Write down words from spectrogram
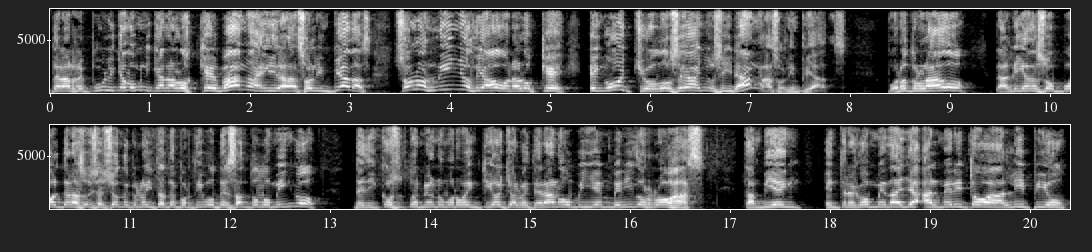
de la República Dominicana, los que van a ir a las Olimpiadas. Son los niños de ahora los que en 8 o 12 años irán a las Olimpiadas. Por otro lado, la Liga de Softball de la Asociación de Cronistas Deportivos de Santo Domingo dedicó su torneo número 28 al veterano Bienvenido Rojas. También entregó medalla al mérito a Lipio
